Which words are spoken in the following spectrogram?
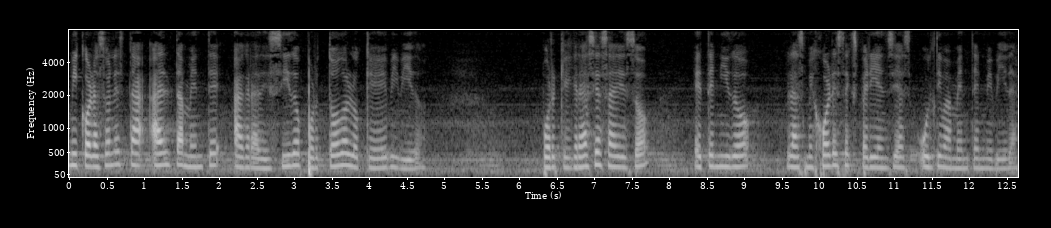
Mi corazón está altamente agradecido por todo lo que he vivido, porque gracias a eso he tenido las mejores experiencias últimamente en mi vida.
